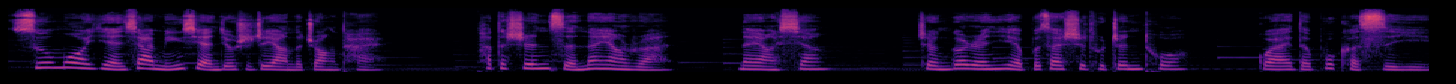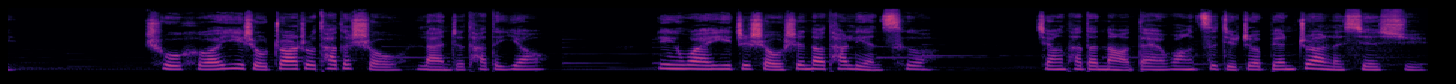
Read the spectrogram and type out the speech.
苏沫眼下明显就是这样的状态，她的身子那样软，那样香，整个人也不再试图挣脱，乖得不可思议。楚河一手抓住她的手，揽着她的腰。另外一只手伸到他脸侧，将他的脑袋往自己这边转了些许，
